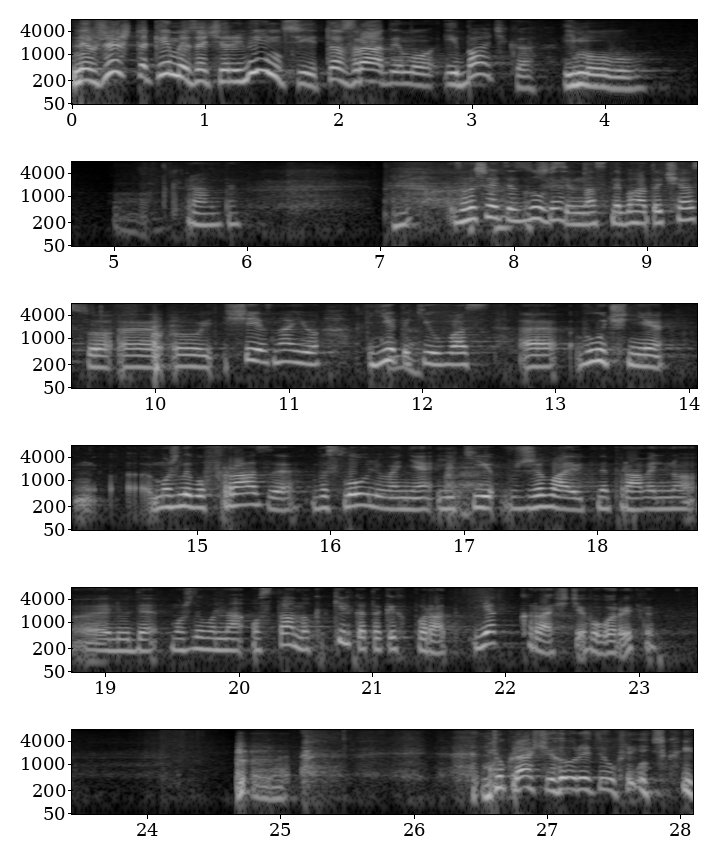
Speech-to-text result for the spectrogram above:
Невже ж таки ми зачервінці та зрадимо і батька, і мову? Правда. Залишається зовсім у нас небагато часу. Е, е, Ще я знаю, є такі у вас е, влучні, можливо, фрази, висловлювання, які вживають неправильно люди. Можливо, на останок кілька таких порад. Як краще говорити? Ну, краще говорити українською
